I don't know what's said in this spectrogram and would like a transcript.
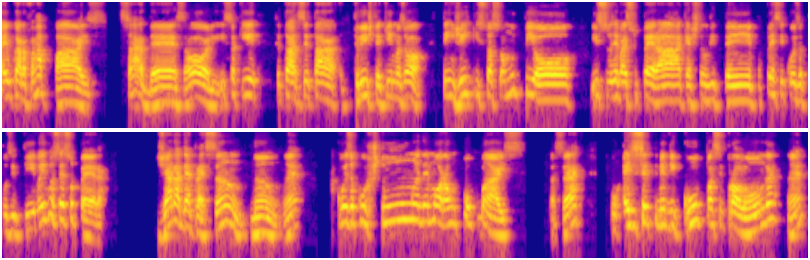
aí o cara fala, rapaz, Saia dessa, olha, isso aqui, você está você tá triste aqui, mas ó, tem gente que situação muito pior, isso você vai superar, questão de tempo, pense em coisa positiva, e você supera. Já na depressão, não, né? A coisa costuma demorar um pouco mais, tá certo? Esse sentimento de culpa se prolonga, né?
